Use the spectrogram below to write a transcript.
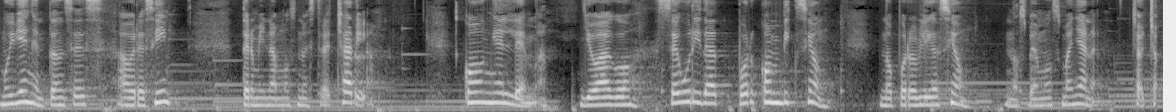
Muy bien, entonces ahora sí, terminamos nuestra charla con el lema, yo hago seguridad por convicción, no por obligación. Nos vemos mañana. Chao, chao.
